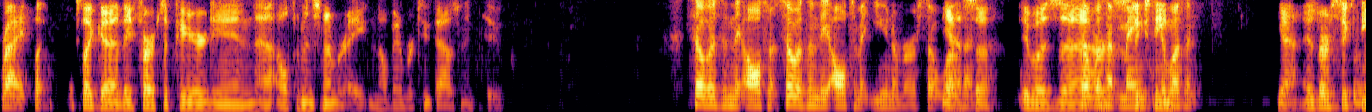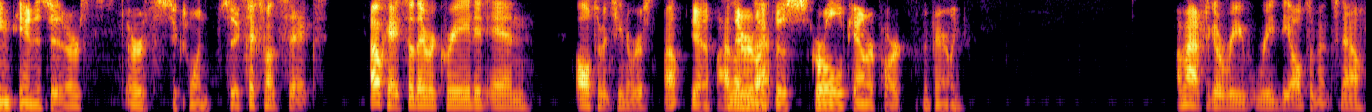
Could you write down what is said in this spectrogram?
right looks like uh, they first appeared in uh, Ultimates number eight in November 2002. So it was in the ultimate so it was in the ultimate universe so it Yeah, wasn't so it was uh, so it wasn't Earth main 16. it wasn't Yeah, it was Earth 1610 instead of Earth Earth 616. 616 okay so they were created in ultimate's universe oh Yeah, I they love were like the Skrull counterpart apparently. I'm gonna have to go reread the Ultimates now.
